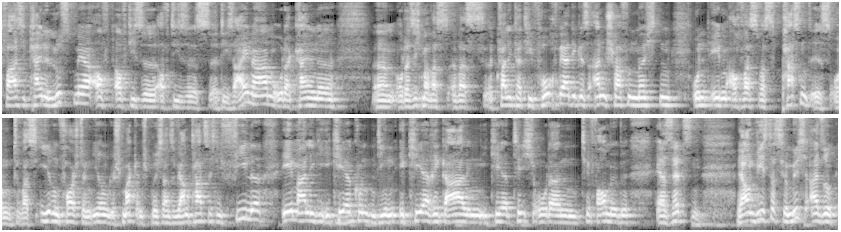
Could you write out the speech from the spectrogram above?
quasi keine Lust mehr auf, auf, diese, auf dieses äh, Design haben oder keine ähm, oder sich mal was, was qualitativ Hochwertiges anschaffen möchten und eben auch was, was passend ist und was ihren Vorstellungen, ihrem Geschmack entspricht. Also wir haben tatsächlich viele ehemalige IKEA-Kunden, die ein IKEA-Regal, ein IKEA-Tisch oder ein TV-Möbel ersetzen. Ja, und wie ist das für mich? Also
